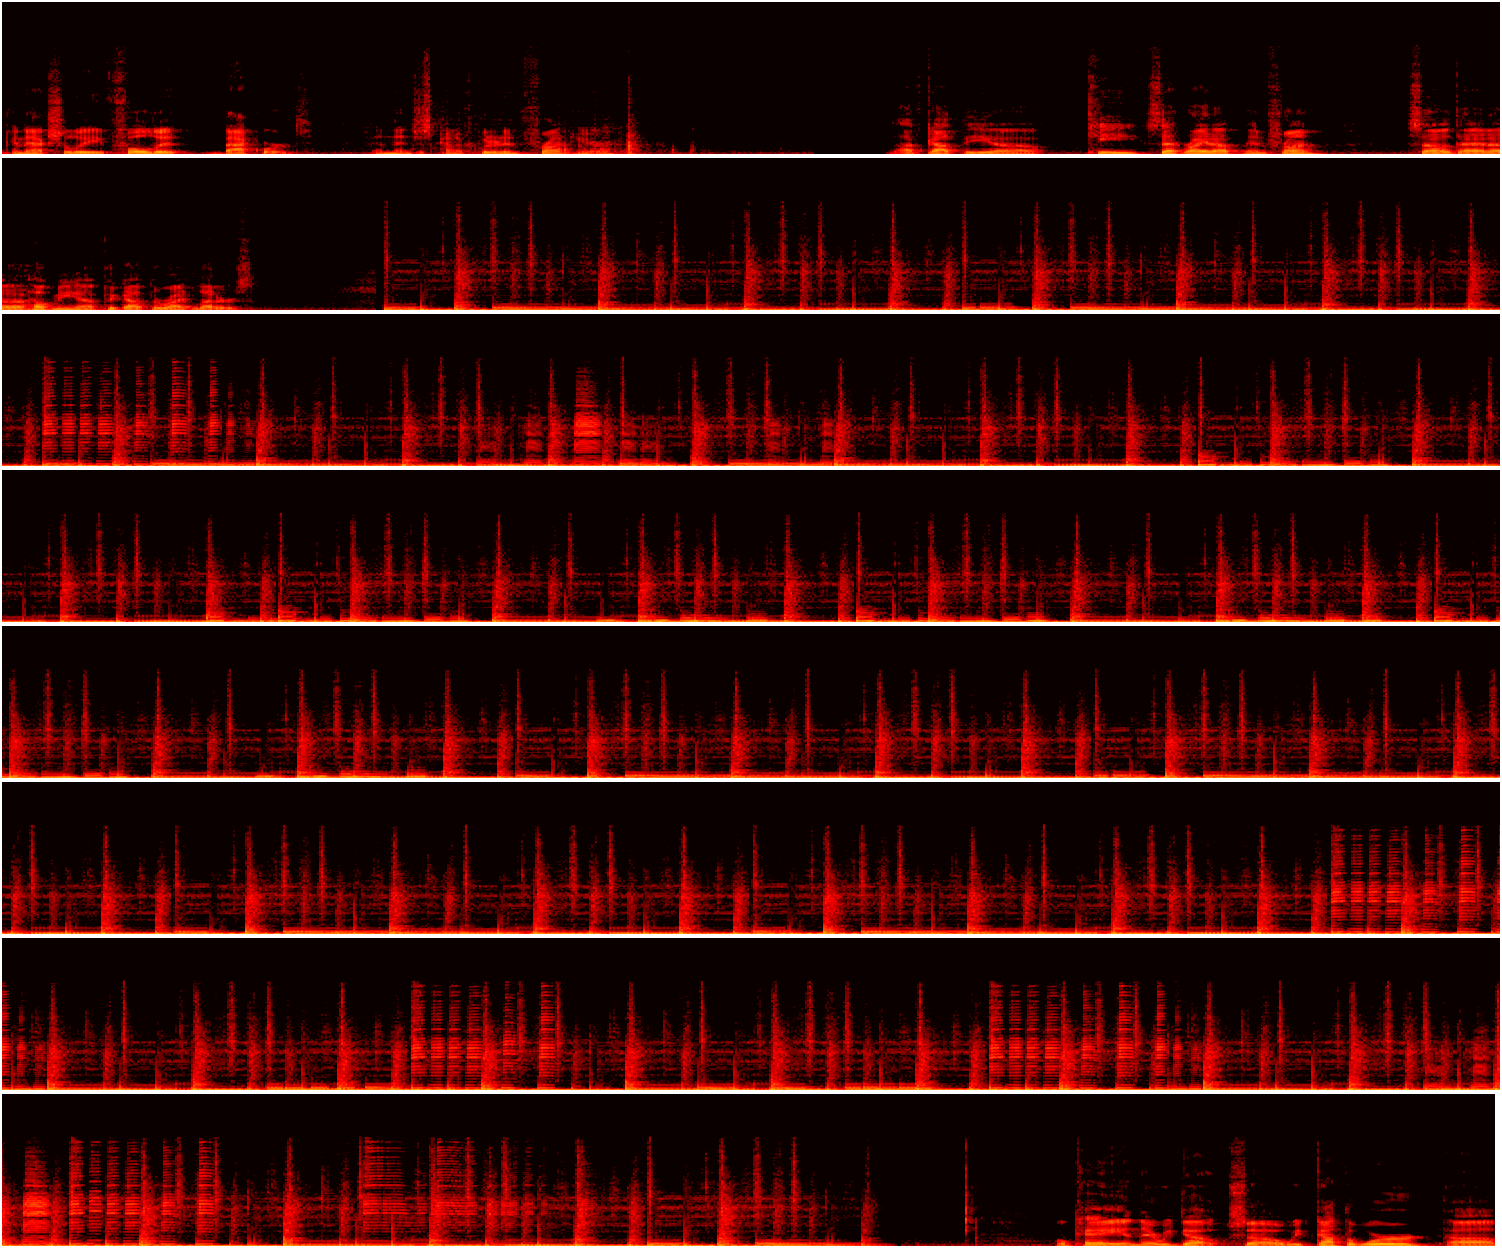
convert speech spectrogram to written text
Can actually fold it backwards and then just kind of put it in front here. I've got the uh, key set right up in front so that uh, helped me uh, pick out the right letters. Okay, and there we go. So we've got the word uh,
